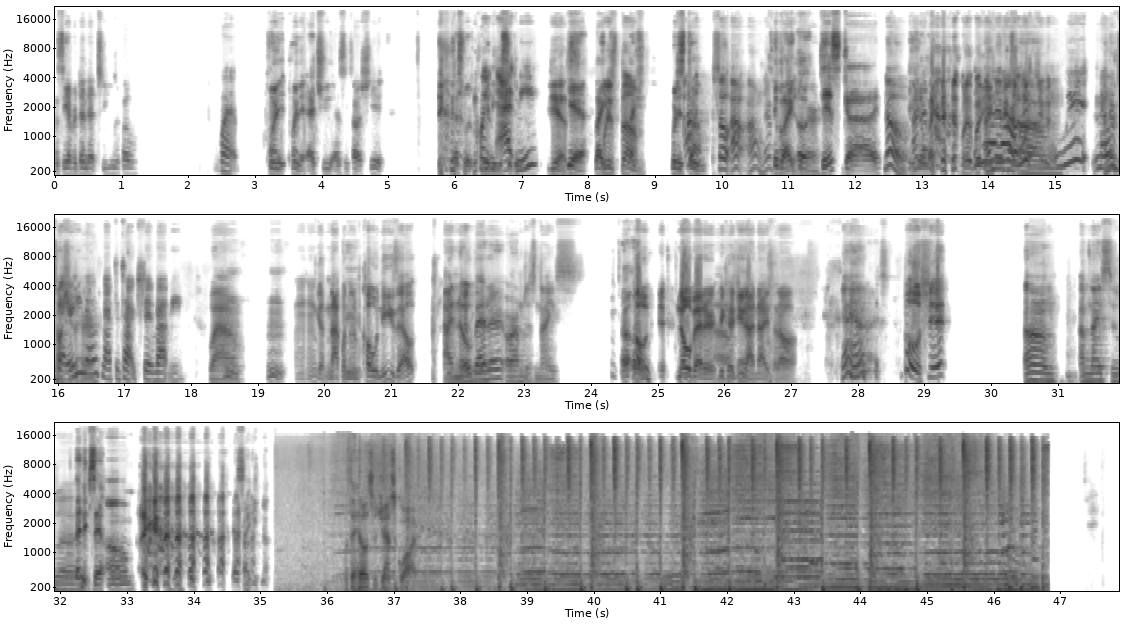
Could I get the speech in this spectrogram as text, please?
Has he ever done that to you, Nicole? What? Pointed pointed at you as he talked shit. That's what Point Whitney used to at do. me? Yes. Yeah, like with his thumb. like, with his I thumb. so I, I don't never He'd be talk like, shit to uh, her. this guy. No, I never. like- but, but I never, talk um, shit. Whit never knows talked shit better. He knows not to talk shit about me. wow, Mm. Mhm, Gotta knock one of them cold knees out. I know better, or I'm just nice. Uh Oh, oh. no better Oh, because okay. you're not nice at all. Yeah, yeah. Bullshit. Um, I'm nice to. uh Then he said, um. That's how you know. What the hell is the Jant Squad?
